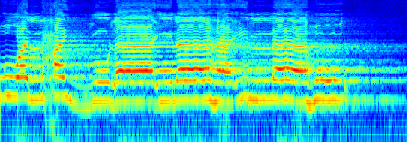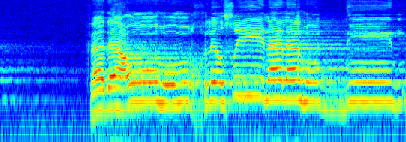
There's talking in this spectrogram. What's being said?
هو الحي لا اله الا هو فدعوه مخلصين له الدين.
